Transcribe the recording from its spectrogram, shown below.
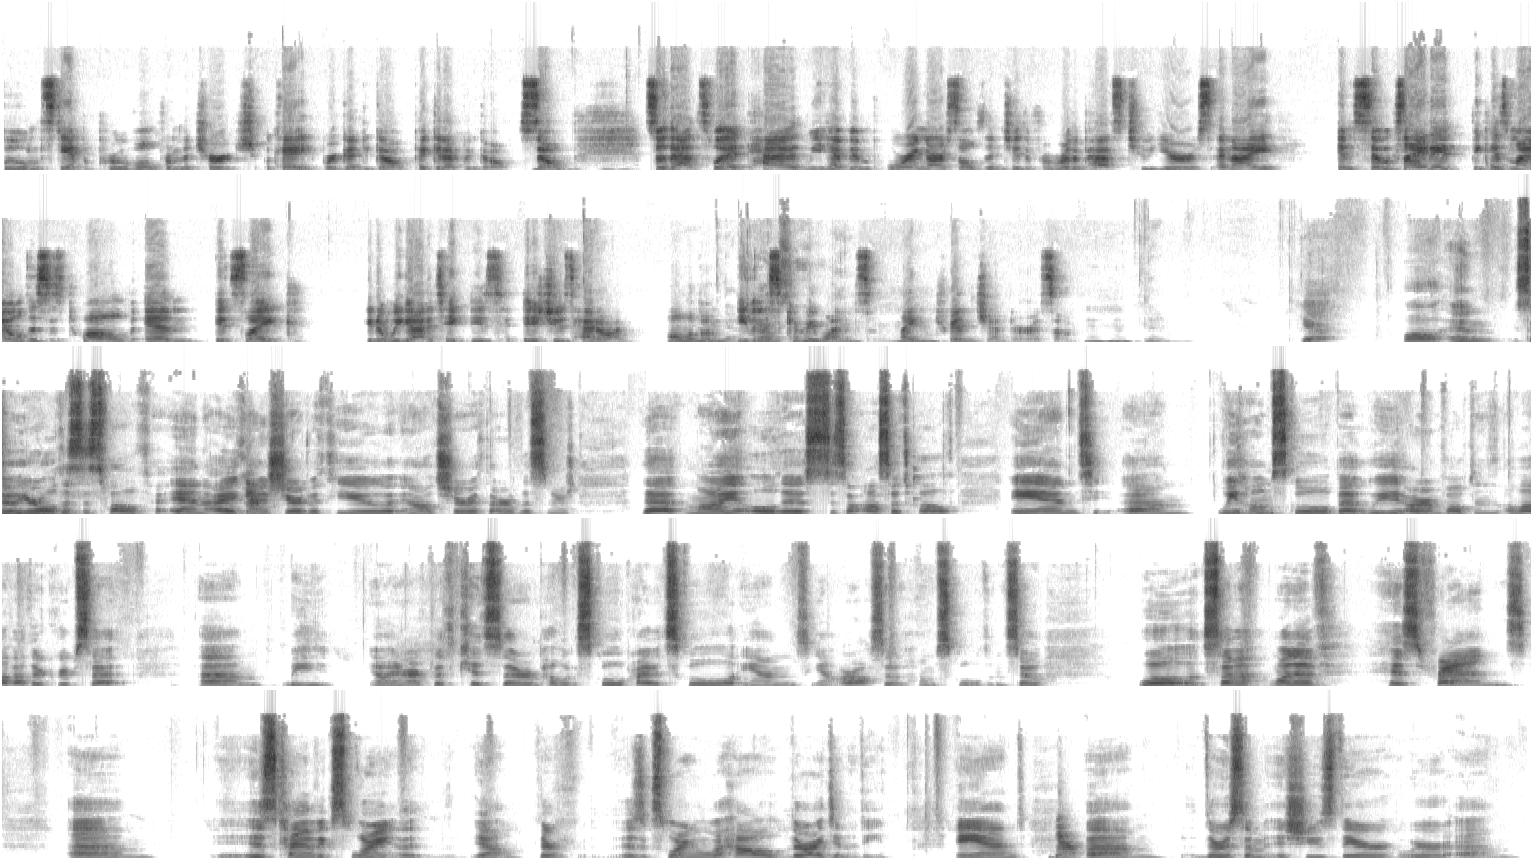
boom stamp approval from the church okay we're good to go pick it up and go so mm-hmm. so that's what had we have been pouring ourselves into the for the past two years and i am so excited because my oldest is 12 and it's like you know we got to take these issues head on all of them mm-hmm. even the scary ones mm-hmm. like transgenderism mm-hmm. yeah. yeah well and so your oldest is 12 and i kind yeah. of shared with you and i'll share with our listeners that my oldest is also 12 and um, we homeschool but we are involved in a lot of other groups that um, we you know interact with kids that are in public school private school and you know are also homeschooled. And so well some one of his friends um, is kind of exploring uh, you know there is exploring how their identity. And yeah. um, there are some issues there where um,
